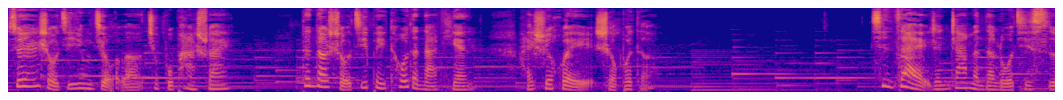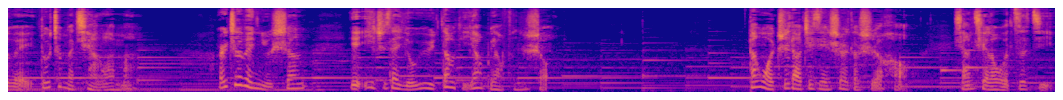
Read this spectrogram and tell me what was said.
虽然手机用久了就不怕摔，但到手机被偷的那天，还是会舍不得。现在人渣们的逻辑思维都这么强了吗？而这位女生也一直在犹豫，到底要不要分手。当我知道这件事的时候，想起了我自己，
